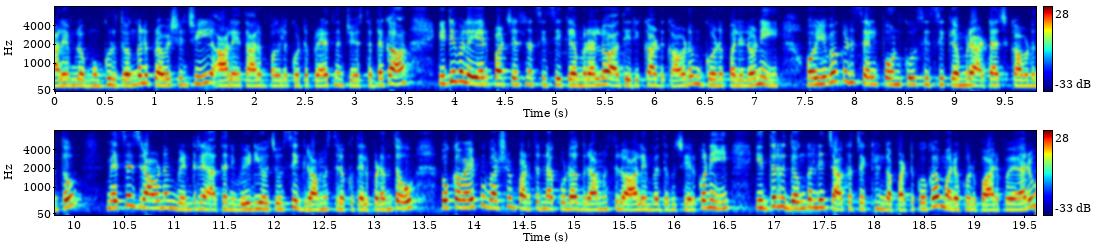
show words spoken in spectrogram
ఆలయంలో ముగ్గురు దొంగలు ప్రవేశించి ఆలయ తాళం పగలకొట్టే ప్రయత్నం చేస్తుండగా ఇటీవల ఏర్పాటు చేసిన సీసీ కెమెరాల్లో అది రికార్డు కావడం గోనపల్లిలోని ఓ యువకుడి సెల్ ఫోన్కు సీసీ కెమెరా అటాచ్ కావడంతో మెసేజ్ రావడం వెంటనే అతని వీడియో చూసి గ్రామస్తులకు తెలపడంతో ఒకవైపు వర్షం పడుతున్నా కూడా గ్రామస్తులు ఆలయం వద్దకు చేరుకొని ఇద్దరు దొంగల్ని చాకచక్యంగా పట్టుకోగా మరొకరు పారిపోయారు.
